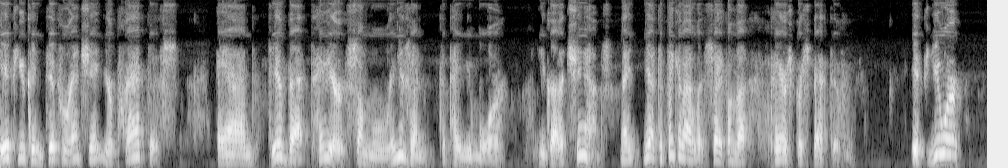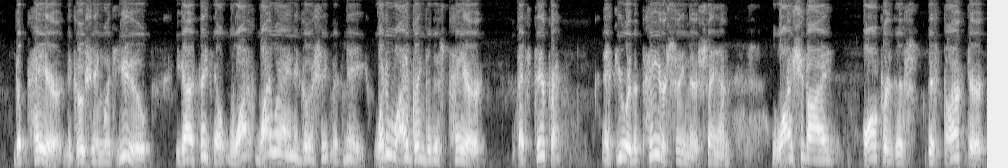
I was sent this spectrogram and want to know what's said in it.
if you can differentiate your practice and give that payer some reason to pay you more, you got a chance. Now, you have to think about it, let's say, from the payer's perspective. If you were the payer negotiating with you, you got to think, you know, why, why would I negotiate with me? What do I bring to this payer that's different? If you were the payer sitting there saying, why should I offer this, this doctor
